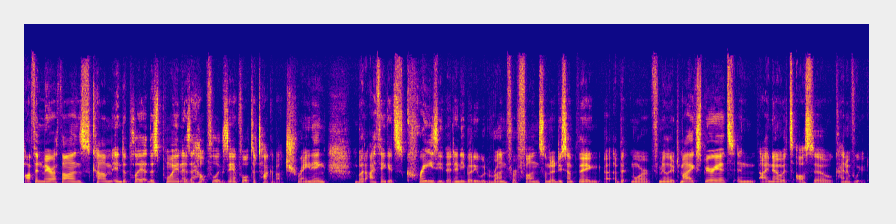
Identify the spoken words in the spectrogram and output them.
Often marathons come into play at this point as a helpful example to talk about training, but I think it's crazy that anybody would run for fun. So I'm going to do something a bit more familiar to my experience, and I know it's also kind of weird.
